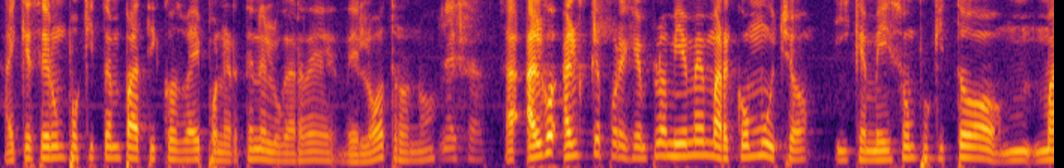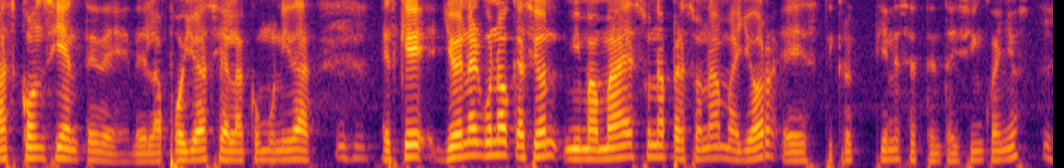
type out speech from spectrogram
hay que ser un poquito empáticos, ¿va? Y ponerte en el lugar de- del otro, ¿no? Exacto. Algo, algo que, por ejemplo, a mí me marcó mucho y que me hizo un poquito más consciente de- del apoyo hacia la comunidad. Es que yo en alguna ocasión, mi mamá es una persona mayor, este, creo que tiene 75 años. Ujú.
